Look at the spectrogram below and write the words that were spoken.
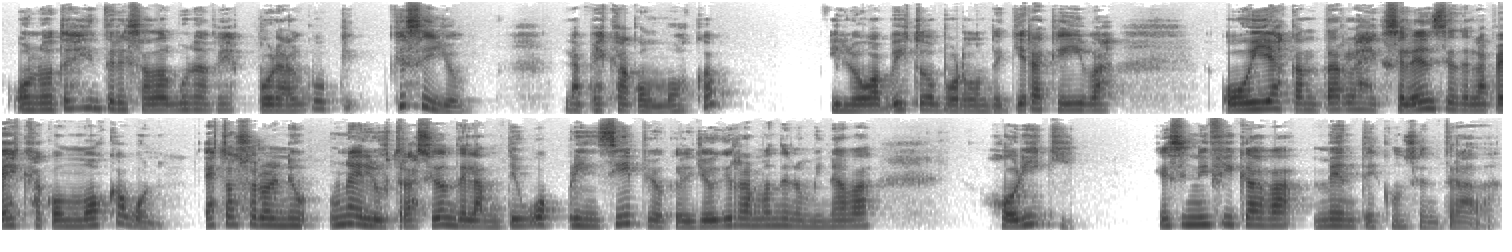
¿O no te has interesado alguna vez por algo que, qué sé yo, la pesca con mosca? Y luego has visto por donde quiera que ibas, oías cantar las excelencias de la pesca con mosca. Bueno, esto es solo una ilustración del antiguo principio que el yogi Raman denominaba Horiki, que significaba mente concentrada.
